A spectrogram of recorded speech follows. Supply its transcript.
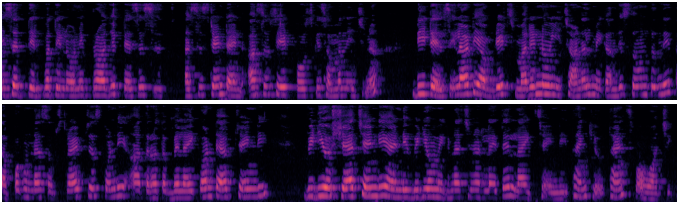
ఐసెట్ తిరుపతిలోని ప్రాజెక్ట్ అసిస్ అసిస్టెంట్ అండ్ అసోసియేట్ పోస్ట్కి సంబంధించిన డీటెయిల్స్. ఇలాంటి అప్డేట్స్ మరెన్నో ఈ ఛానల్ మీకు అందిస్తూ ఉంటుంది. తప్పకుండా సబ్స్క్రైబ్ చేసుకోండి. ఆ తర్వాత బెల్ ఐకాన్ ట్యాప్ చేయండి. వీడియో షేర్ చేయండి. అండ్ ఈ వీడియో మీకు నచ్చినట్లయితే లైక్ చేయండి. Thank you. Thanks for watching.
